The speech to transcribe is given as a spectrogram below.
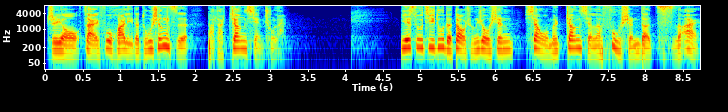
只有在父怀里的独生子把他彰显出来。耶稣基督的道成肉身，向我们彰显了父神的慈爱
